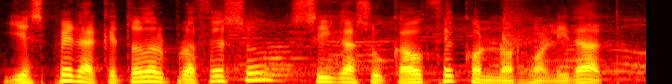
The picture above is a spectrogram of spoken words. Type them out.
y espera que todo el proceso siga su cauce con normalidad.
